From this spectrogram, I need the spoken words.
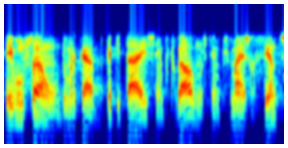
A evolução do mercado de capitais em Portugal, nos tempos mais recentes,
